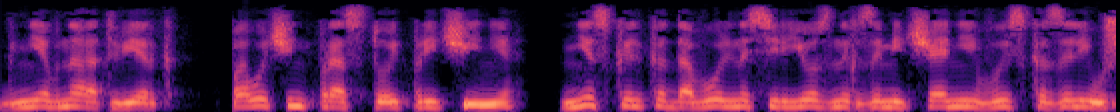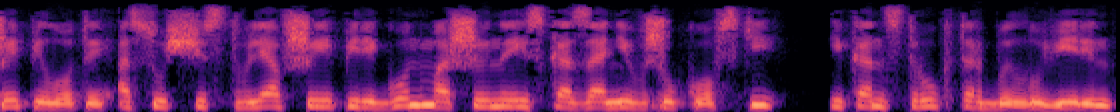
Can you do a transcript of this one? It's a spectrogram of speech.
гневно отверг, по очень простой причине. Несколько довольно серьезных замечаний высказали уже пилоты, осуществлявшие перегон машины из Казани в Жуковский, и конструктор был уверен,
